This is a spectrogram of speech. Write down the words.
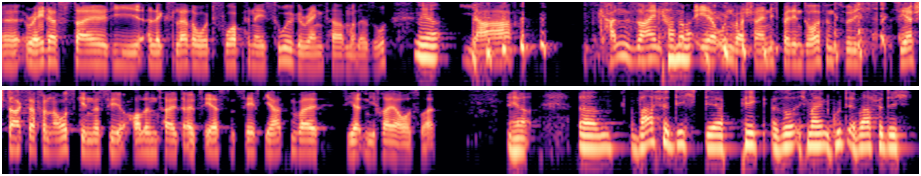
Äh, Raiders-Style, die Alex Leatherwood vor Penay Sewell gerankt haben oder so. ja, Ja, kann sein, Kann ist aber eher unwahrscheinlich. Bei den Dolphins würde ich sehr stark davon ausgehen, dass sie Holland halt als ersten Safety hatten, weil sie hatten die freie Auswahl. Ja. Ähm, war für dich der Pick, also ich meine, gut, er war für dich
